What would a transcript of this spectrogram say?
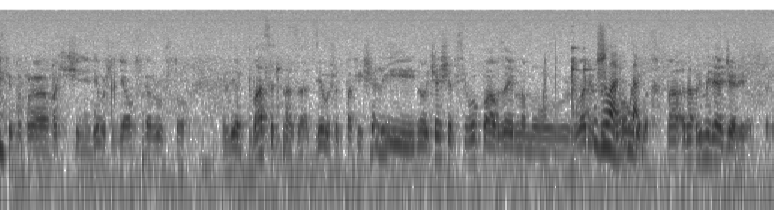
если мы про похищение девушек, я вам скажу, что лет 20 назад девушек похищали, и, но чаще всего по взаимному желанию. Желанию, да. По- на примере Аджари, я вам скажу.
